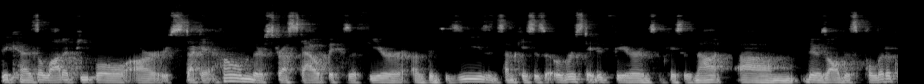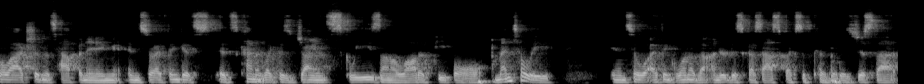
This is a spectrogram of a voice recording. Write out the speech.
because a lot of people are stuck at home. They're stressed out because of fear of the disease. In some cases, overstated fear. In some cases, not. Um, there's all this political action that's happening, and so I think it's it's kind of like this giant squeeze on a lot of people mentally and so I think one of the underdiscussed aspects of COVID is just that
